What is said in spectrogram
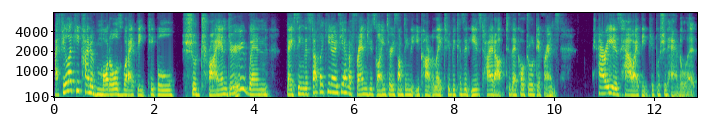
I feel like he kind of models what I think people should try and do when mm facing this stuff. Like, you know, if you have a friend who's going through something that you can't relate to because it is tied up to their cultural difference, Harry is how I think people should handle it.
